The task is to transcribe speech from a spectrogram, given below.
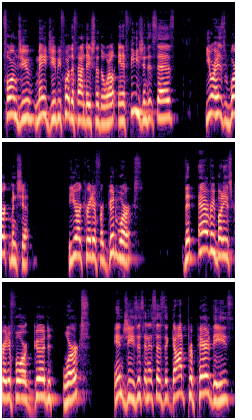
formed you, made you before the foundation of the world. In Ephesians it says, you are his workmanship. That you are created for good works. That everybody is created for good works in Jesus, and it says that God prepared these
